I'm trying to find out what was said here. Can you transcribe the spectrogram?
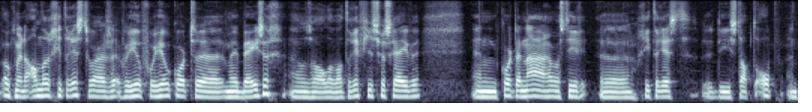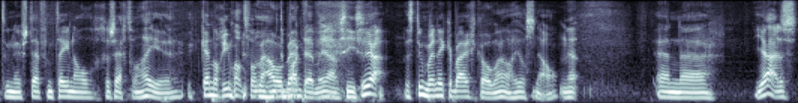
ook met een andere gitarist waar ze voor heel, voor heel kort eh, mee bezig. Hij was al wat riffjes geschreven. En kort daarna was die eh, gitarist, die stapte op. En toen heeft Stef meteen al gezegd van... hé, hey, ik ken nog iemand van mijn oude band. hebben, ja, precies. Ja, dus toen ben ik erbij gekomen, al heel snel. Ja. En ja, dus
